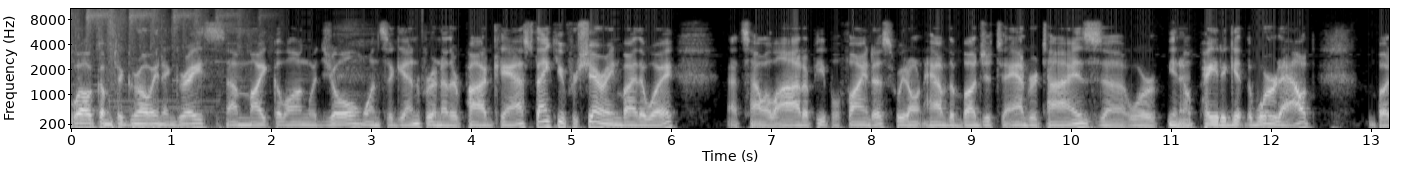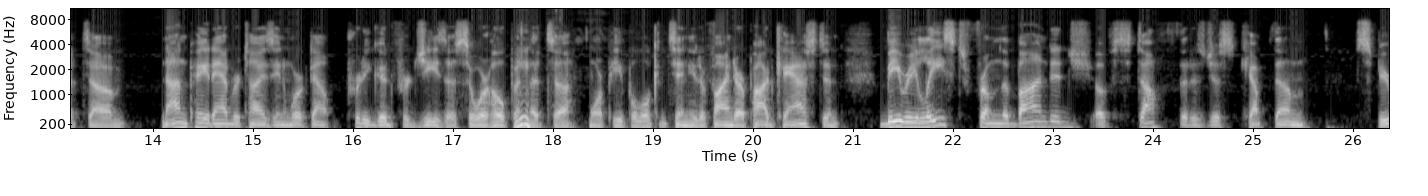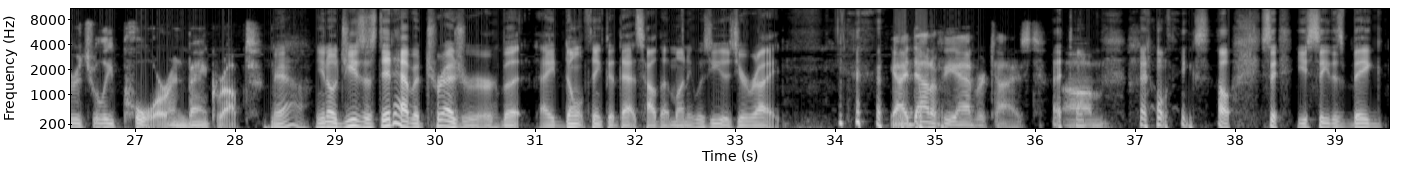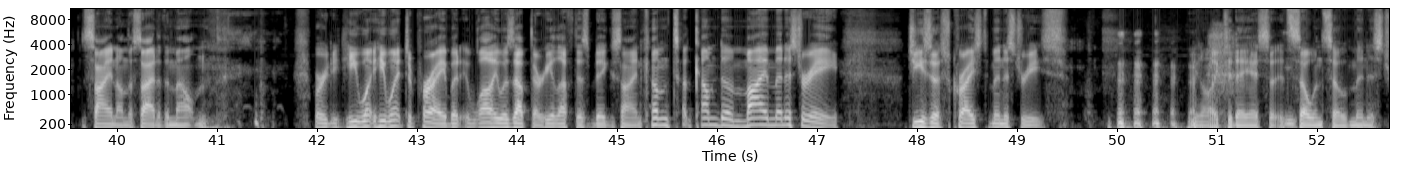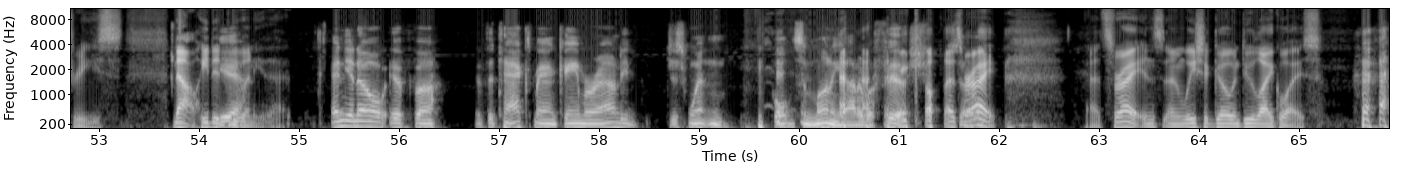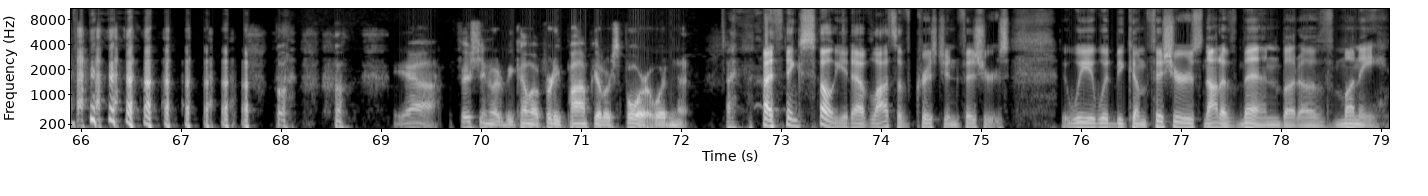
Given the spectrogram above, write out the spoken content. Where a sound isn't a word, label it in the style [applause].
Welcome to Growing in Grace. I'm Mike along with Joel once again for another podcast. Thank you for sharing, by the way. That's how a lot of people find us. We don't have the budget to advertise uh, or, you know, pay to get the word out, but um, non-paid advertising worked out pretty good for Jesus. So we're hoping [laughs] that uh, more people will continue to find our podcast and be released from the bondage of stuff that has just kept them spiritually poor and bankrupt. Yeah. You know, Jesus did have a treasurer, but I don't think that that's how that money was used. You're right. [laughs] yeah, I doubt if he advertised. [laughs] I don't, um, [laughs] I don't think so. So you see this big sign on the side of the mountain where he went. He went to pray, but while he was up there, he left this big sign: "Come to come to my ministry, Jesus Christ Ministries." you know, like today, it's so and so ministries. No, he didn't yeah. do any of that. And you know, if uh, if the tax man came around, he just went and pulled some money out of a [laughs] fish. That's so. right. That's right, and, and we should go and do likewise. [laughs] yeah, fishing would become a pretty popular sport, wouldn't it? [laughs] I think so. You'd have lots of Christian fishers. We would become fishers not of men, but of money.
